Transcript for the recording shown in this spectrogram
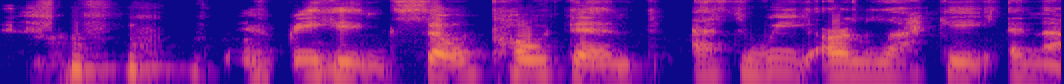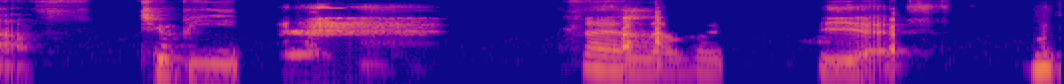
with being so potent as we are lucky enough to be. I love it. Yes.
